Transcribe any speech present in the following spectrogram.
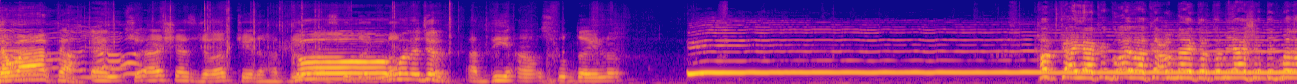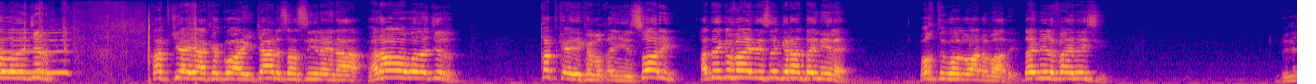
jawaabta su'aashaas jawaabteeda haddii aan isku koo dayno wadajir haddii aan isku dayno qadka ayaa ka go'ay baa ka cunnahay tartamayaasha degmada wadajir qadkii ayaa ka go'ay jaanisaan siinaynaa. Halo wadajir qadka ayay ka maqan yihiin sorry hadday ka faa'iidaysan karaan dayniile waktigooda waa dhamaaday. Dayniile faa'iidaysi. Bini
